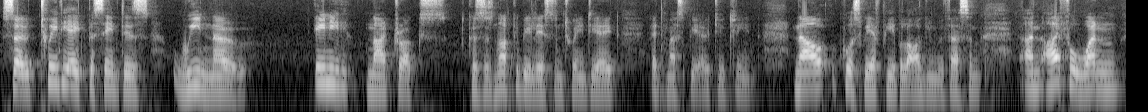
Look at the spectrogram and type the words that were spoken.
So 28% is, we know, any nitrox because it's not going to be less than 28, it must be O2 cleaned. Now, of course, we have people arguing with us, and, and I, for one,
